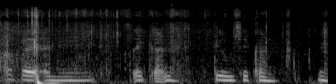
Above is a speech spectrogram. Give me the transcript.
เอาไปอันนี้ใส่กันตื่มใส่กันนี่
